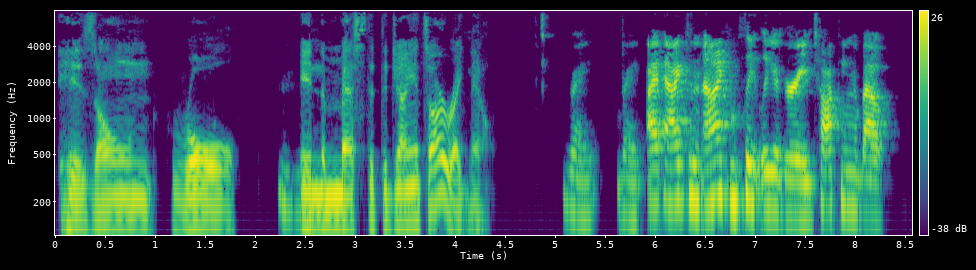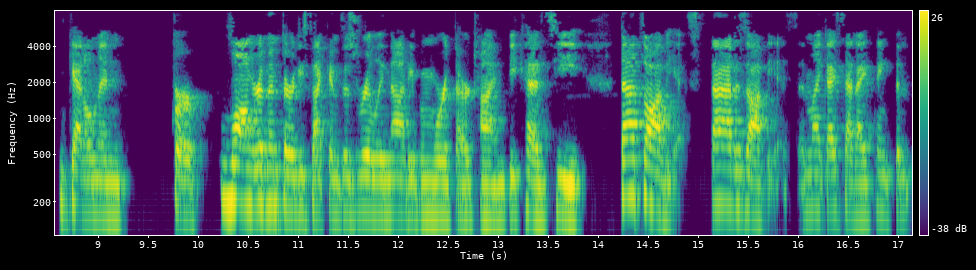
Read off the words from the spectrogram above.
his own role mm-hmm. in the mess that the Giants are right now. Right, right. I, I can, I completely agree. Talking about Gettleman for longer than 30 seconds is really not even worth our time because he, that's obvious. That is obvious. And like I said, I think the,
